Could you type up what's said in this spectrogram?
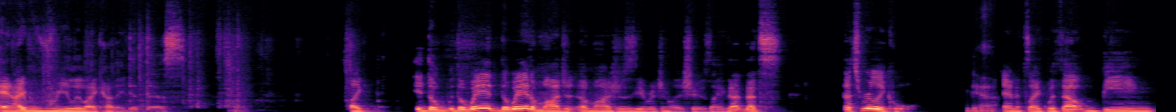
and i really like how they did this like it, the the way the way it homage, homages the original issues like that that's that's really cool Yeah. and it's like without being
